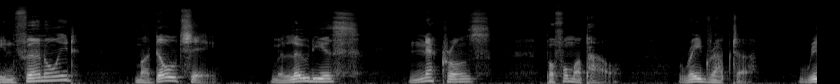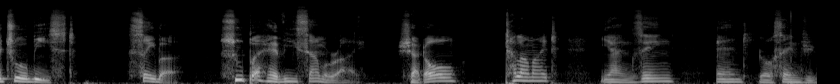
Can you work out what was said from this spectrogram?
Infernoid, Madolche, Melodious, Nekroz, Performapal, Raid Raptor, Ritual Beast, Saber, Super Heavy Samurai, Shaddoll, Tellarknight, Yang Zing, and Yosenju.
